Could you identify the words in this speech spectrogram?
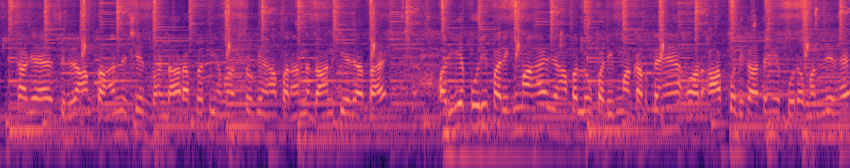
लिखा गया है श्री राम का अन्न छेद भंडारा प्रति अमरसों के यहाँ पर अन्न दान किया जाता है। और ये पूरी परिक्रमा है जहाँ पर लोग परिक्रमा करते हैं और आपको दिखाते हैं ये पूरा मंदिर है।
